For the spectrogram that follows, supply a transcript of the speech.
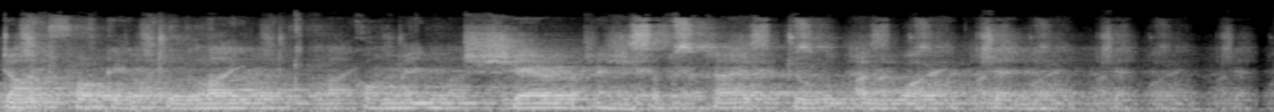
Don't forget to like, comment, share and subscribe to Wahid channel.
